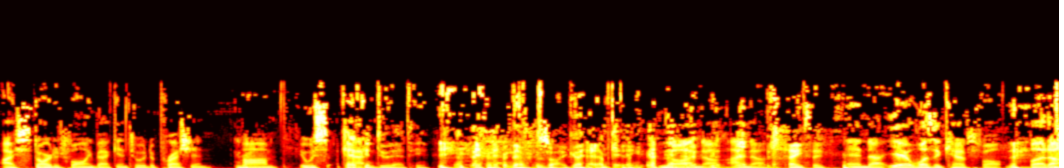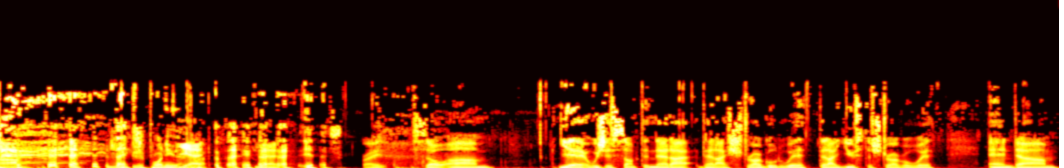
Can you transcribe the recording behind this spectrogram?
I started falling back into a depression. Um, it was Kev can do that to you. Never sorry. Go ahead. I'm kidding. no, I know, I know. Thanks, Steve. And uh, yeah, it wasn't Kev's fault, but um, thanks for pointing that yeah, out. yeah, yes, right. So, um, yeah, it was just something that I that I struggled with, that I used to struggle with, and um,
